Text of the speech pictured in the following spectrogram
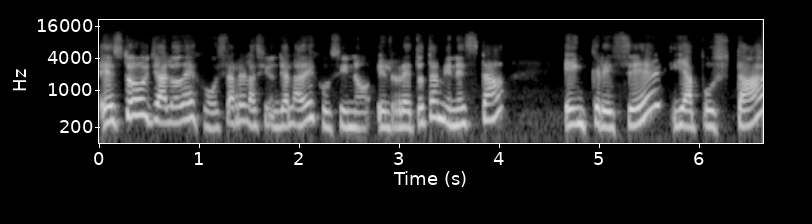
esto ya lo dejo, esta relación ya la dejo, sino el reto también está en crecer y apostar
